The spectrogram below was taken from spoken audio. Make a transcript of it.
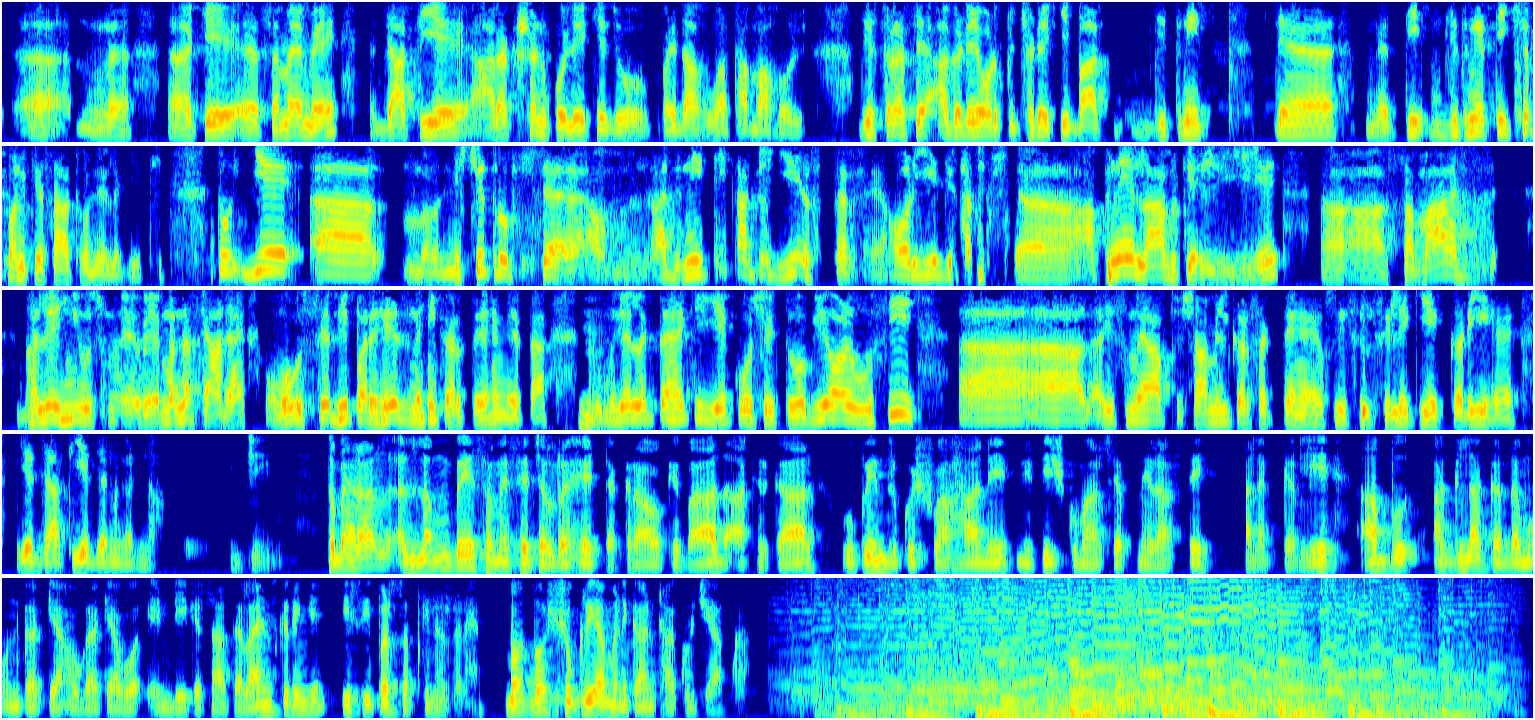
के समय में जातीय आरक्षण को लेके जो पैदा हुआ था माहौल। जिस तरह से अगड़े और पिछड़े की बात जितनी ती, जितने तीखेपन के साथ होने लगी थी। तो ये निश्चित रूप से राजनीति का जो ये स्तर है और ये अपने लाभ के लिए आ, समाज भले ही उसमें वे मन्नत आ जाए वो उससे भी परहेज नहीं करते हैं नेता। तो हम्म। मुझे लगता है कि ये कोशिश तो होगी और उसी आ, इसमें आप शामिल कर सकते हैं उसी सिलसिले की एक कड़ी है ये जातीय जनगणना। जी। तो बहरहाल, लंबे समय से चल रहे टकराव के बाद आखिरकार उपेंद्र कुशवाहा ने नीतीश कुमार से अपने रास्ते अलग कर लिए। अब अगला कदम उनका क्या होगा? क्या वो एनडीए के साथ अलायंस करेंगे? इसी पर सबकी नज़र है। बहुत बहुत शुक्रिया मणिकांत ठाकुर जी आपका।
